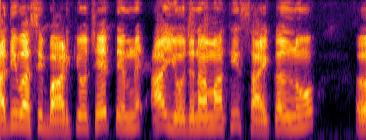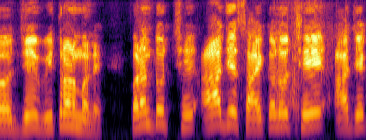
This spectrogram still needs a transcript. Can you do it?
આદિવાસી બાળકીઓ છે, તેમને આ યોજનામાંથી સાયકલનું જે વિતરણ મળે. પરંતુ છે, આ જે સાયકલો છે, આ જે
